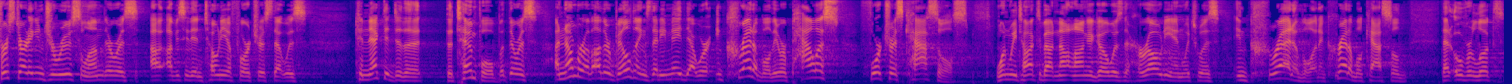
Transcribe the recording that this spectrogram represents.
First, starting in Jerusalem, there was uh, obviously the Antonia fortress that was connected to the, the temple, but there was a number of other buildings that he made that were incredible. They were palace fortress castles. One we talked about not long ago was the Herodium, which was incredible, an incredible castle that overlooked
